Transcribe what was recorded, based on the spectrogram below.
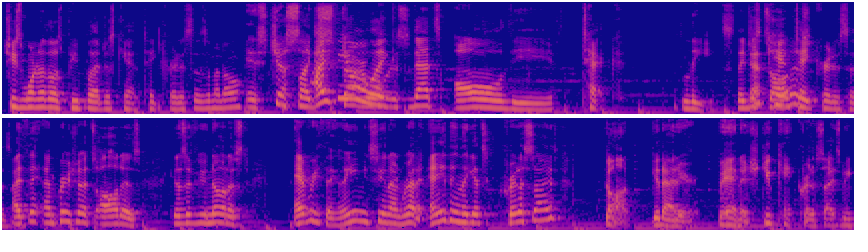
she's one of those people that just can't take criticism at all. It's just like I Star feel like that's all the tech leads. They just That's can't take criticism. I think I'm pretty sure that's all it is. Because if you noticed, everything I even see it on Reddit. Anything that gets criticized, gone. Get out of here. Banished. You can't criticize me.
